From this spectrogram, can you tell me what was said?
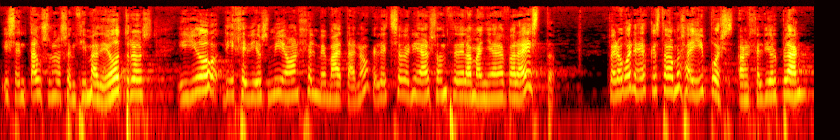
y sentados unos encima de otros. Y yo dije, Dios mío, Ángel me mata, ¿no? Que le he hecho venir a las 11 de la mañana para esto. Pero bueno, ya que estábamos allí, pues Ángel dio el plan.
